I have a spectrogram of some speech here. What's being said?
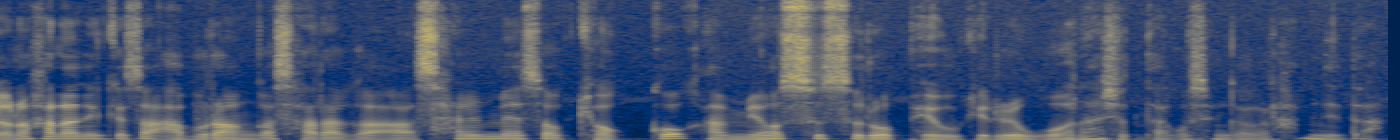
저는 하나님께서 아브라함과 사라가 삶에서 겪어가며 스스로 배우기를 원하셨다고 생각을 합니다.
